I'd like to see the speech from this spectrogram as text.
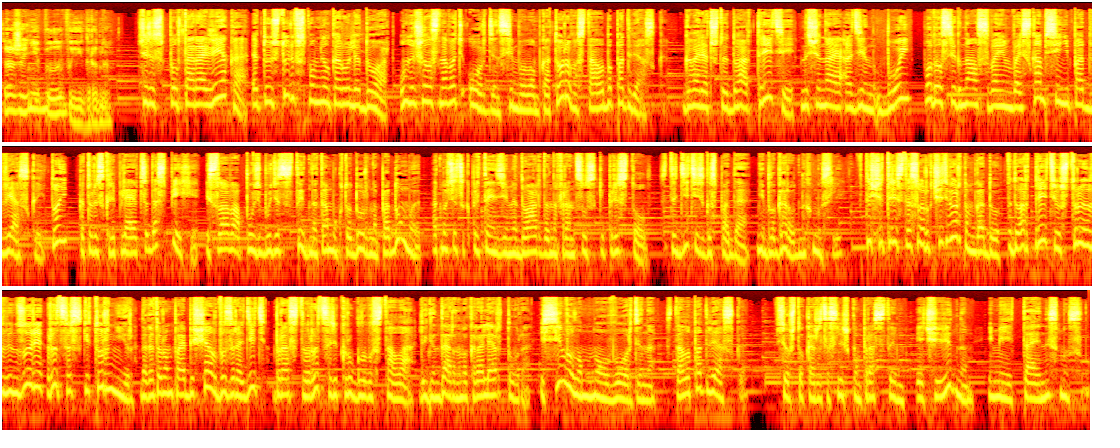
Сражение было выиграно. Через полтора века эту историю вспомнил король Эдуард. Он решил основать орден, символом которого стала бы подвязка. Говорят, что Эдуард III, начиная один бой, подал сигнал своим войскам синей подвязкой, той, которой скрепляются доспехи. И слова «пусть будет стыдно тому, кто дурно подумает» относятся к претензиям Эдуарда на французский престол. Стыдитесь, господа, неблагородных мыслей. В 1344 году Эдуард III устроил в Винзоре рыцарский турнир, на котором пообещал возродить братство рыцарей круглого стола, легендарного короля Артура. И символом нового ордена стала подвязка – все, что кажется слишком простым и очевидным, имеет тайный смысл.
